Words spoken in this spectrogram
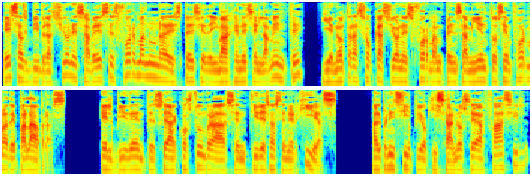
Esas vibraciones a veces forman una especie de imágenes en la mente, y en otras ocasiones forman pensamientos en forma de palabras. El vidente se acostumbra a sentir esas energías. Al principio quizá no sea fácil,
